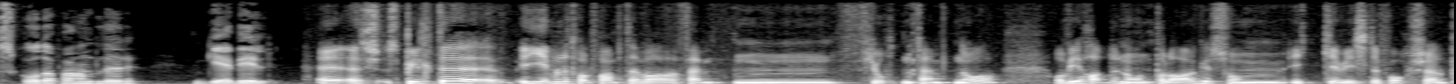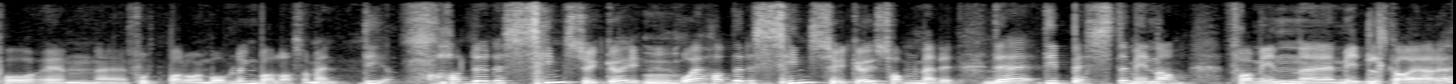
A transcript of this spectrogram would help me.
Skoda-forhandler G-bil. Jeg spilte i Gimletroll fram til jeg var 14-15 år. Og vi hadde noen på laget som ikke visste forskjell på en eh, fotball og en bowlingball. Altså. Men de hadde det sinnssykt gøy. Og jeg hadde det sinnssykt gøy sammen med dem. Det er de beste minnene fra min eh, middels karriere.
